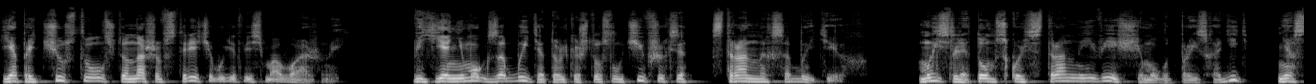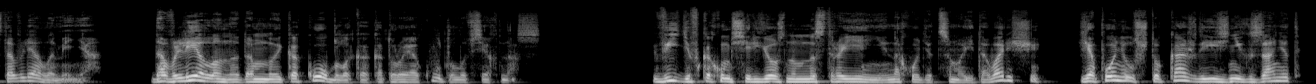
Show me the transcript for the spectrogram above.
я предчувствовал, что наша встреча будет весьма важной. Ведь я не мог забыть о только что случившихся странных событиях. Мысль о том, сколь странные вещи могут происходить, не оставляла меня, давлела надо мной, как облако, которое окутало всех нас. Видя, в каком серьезном настроении находятся мои товарищи, я понял, что каждый из них занят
